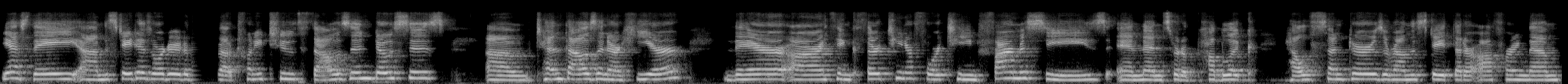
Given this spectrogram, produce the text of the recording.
Yes, they um, the state has ordered about 22,000 doses. Um, 10,000 are here. There are, I think, 13 or 14 pharmacies and then sort of public health centers around the state that are offering them.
